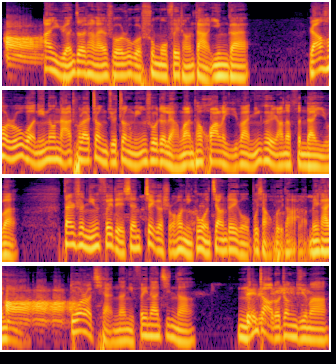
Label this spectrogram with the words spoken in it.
啊，按原则上来说，如果数目非常大，应该。然后，如果您能拿出来证据证明说这两万他花了一万，您可以让他分担一万。但是您非得先这个时候你跟我降这个，我不想回答了，没啥意啊义。多少钱呢？你费那劲呢？你能找着证据吗？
